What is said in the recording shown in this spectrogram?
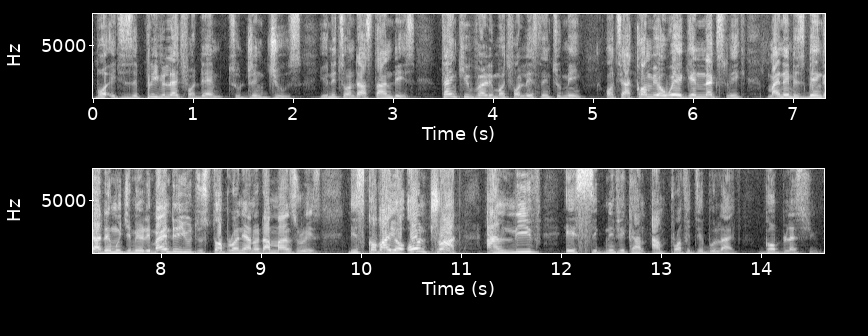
but it is a privilege for them to drink juice. You need to understand this. Thank you very much for listening to me. Until i come your way again next week my name is benga demujimi reminding you to stop running another man's race. Discover your own track and live a significant and profitable life. God bless you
